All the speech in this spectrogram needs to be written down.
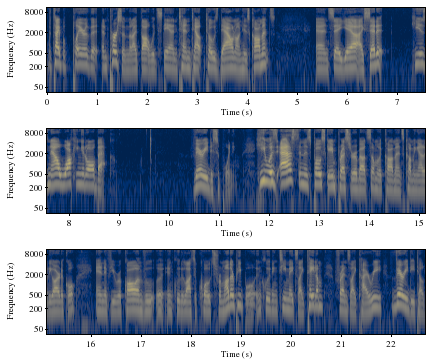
the type of player that and person that I thought would stand 10 to- toes down on his comments and say, Yeah, I said it. He is now walking it all back. Very disappointing. He was asked in his post game presser about some of the comments coming out of the article. And if you recall, inv- uh, included lots of quotes from other people, including teammates like Tatum, friends like Kyrie. Very detailed,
